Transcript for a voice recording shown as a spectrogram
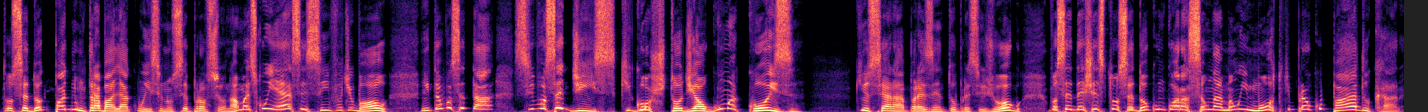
torcedor que pode não trabalhar com isso e não ser profissional, mas conhece sim futebol. Então você tá, se você diz que gostou de alguma coisa que o Ceará apresentou para esse jogo, você deixa esse torcedor com o coração na mão e morto de preocupado, cara.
